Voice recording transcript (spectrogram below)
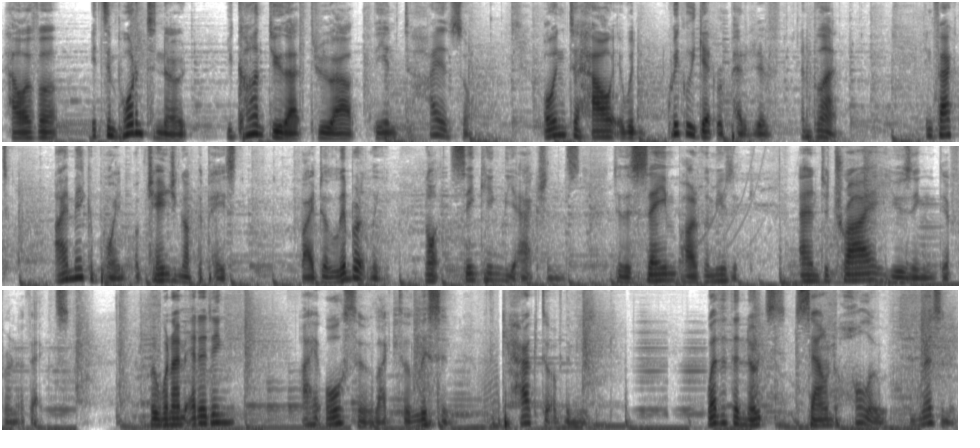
However, it's important to note you can't do that throughout the entire song, owing to how it would quickly get repetitive and bland. In fact, I make a point of changing up the pace by deliberately not syncing the actions to the same part of the music and to try using different effects. But when I'm editing, I also like to listen character of the music, whether the notes sound hollow and resonant,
